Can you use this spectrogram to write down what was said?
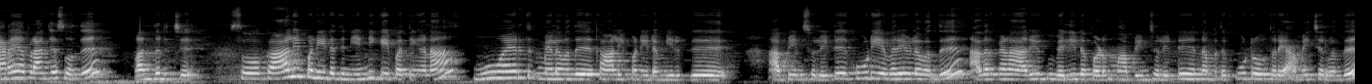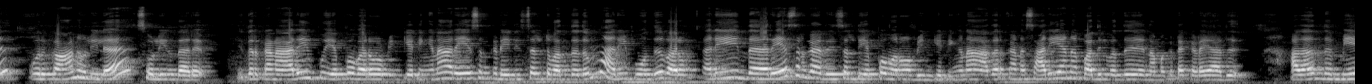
நிறைய பிரான்ச்சஸ் வந்து வந்துடுச்சு ஸோ காலி பணியிடத்தின் எண்ணிக்கை பார்த்திங்கன்னா மூவாயிரத்துக்கு மேலே வந்து காலி பணியிடம் இருக்குது அப்படின்னு சொல்லிட்டு கூடிய விரைவில் வந்து அதற்கான அறிவிப்பு வெளியிடப்படும் அப்படின்னு சொல்லிட்டு நமது கூட்டுறவுத்துறை அமைச்சர் வந்து ஒரு காணொலியில் சொல்லியிருந்தாரு. இதற்கான அறிவிப்பு எப்போ வரும் அப்படின்னு கேட்டிங்கன்னா ரேஷன் கடை ரிசல்ட் வந்ததும் அறிவிப்பு வந்து வரும். சரி இந்த ரேஷன் கார்டு ரிசல்ட் எப்போ வரும் அப்படின்னு கேட்டிங்கன்னா அதற்கான சரியான பதில் வந்து நம்மக்கிட்ட கிடையாது. அதாவது இந்த மே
